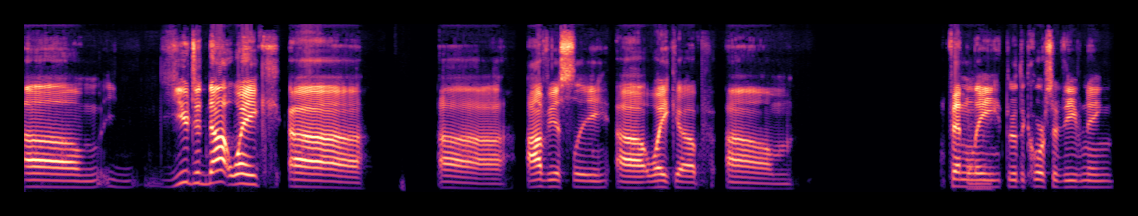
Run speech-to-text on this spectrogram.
um, you did not wake. Uh, uh, obviously, uh, wake up. Um, Finley through the course of the evening.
